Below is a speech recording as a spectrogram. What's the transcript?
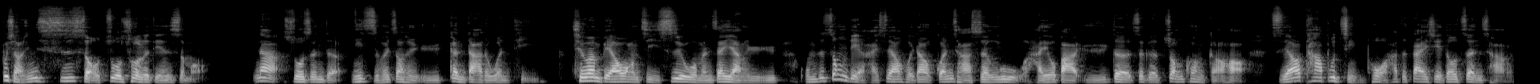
不小心失手做错了点什么，那说真的，你只会造成鱼更大的问题。千万不要忘记，是我们在养鱼，我们的重点还是要回到观察生物，还有把鱼的这个状况搞好。只要它不紧迫，它的代谢都正常，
